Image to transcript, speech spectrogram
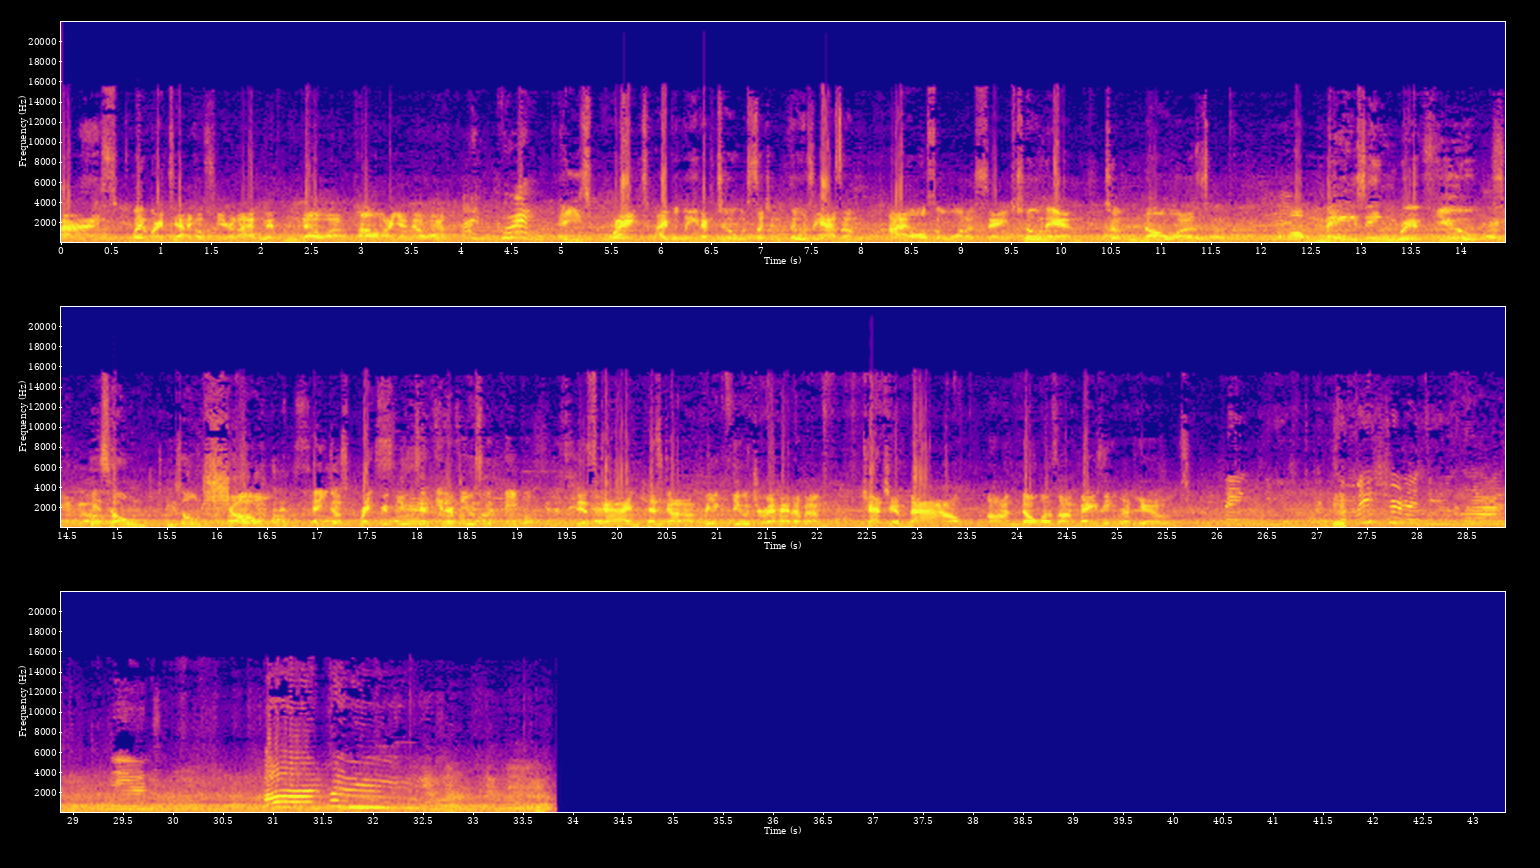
Hi, Squidward Tentacles here, and I'm with Noah. How are you, Noah? I'm great. He's great. I believe him too with such enthusiasm. I also want to say, tune in to Noah's amazing reviews. His own his own show, and he does great reviews and interviews with people. This guy has got a big future ahead of him. Catch him now on Noah's Amazing Reviews. Thank you.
